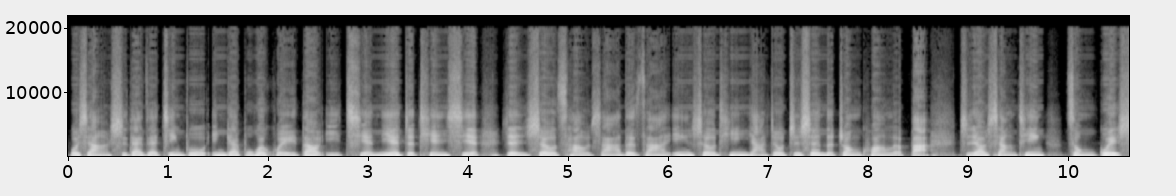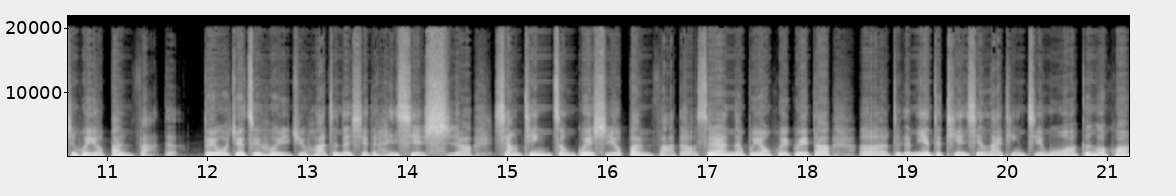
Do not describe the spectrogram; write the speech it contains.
我想时代在进步，应该不会回到以前捏着天线忍受嘈杂的杂音收听亚洲之声的状况了吧？只要想听，总归是会有办法的。对，我觉得最后一句话真的写的很写实啊！想听总归是有办法的，虽然呢不用回归到呃这个捏着天线来听节目啊，更何况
